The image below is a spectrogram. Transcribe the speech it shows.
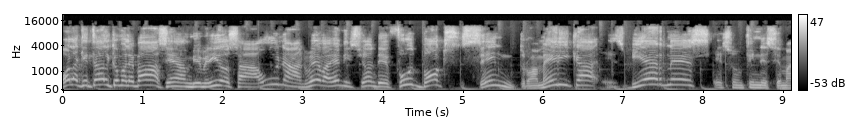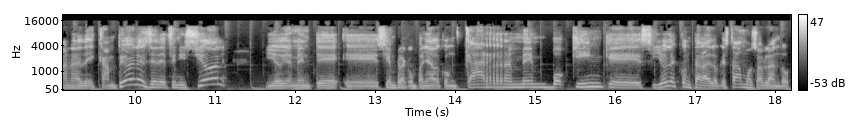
Hola, ¿qué tal? ¿Cómo les va? Sean bienvenidos a una nueva emisión de Footbox Centroamérica. Es viernes, es un fin de semana de campeones de definición y obviamente eh, siempre acompañado con Carmen Boquín, que si yo les contara de lo que estábamos hablando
